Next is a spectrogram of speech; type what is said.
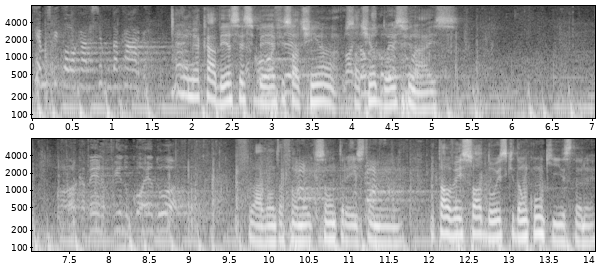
Temos que colocar a segunda carga. Na minha cabeça, esse BF você. só tinha, só tinha dois cobertura. finais. Coloca bem no fim do corredor. O Flavão tá falando que são três também, né? E talvez só dois que dão conquista, né?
